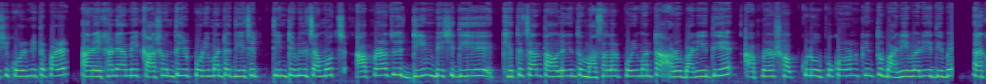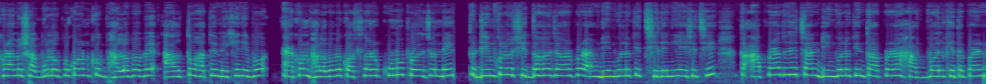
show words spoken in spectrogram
বেশি করে নিতে পারেন। আর এখানে আমি কাসুন্দির পরিমাণটা দিয়েছি তিন টেবিল চামচ। আপনারা যদি ডিম বেশি দিয়ে খেতে চান, তাহলে কিন্তু মশালার পরিমাণটা আরও বাড়িয়ে দিয়ে আপনারা সবগুলো উপকরণ কিন্তু বাড়িয়ে বাড়িয়ে দিবে এখন আমি সবগুলো উপকরণ খুব ভালোভাবে আলতো হাতে মেখে নিব। এখন ভালোভাবে কচলানোর কোনো প্রয়োজন নেই। তো ডিমগুলো সিদ্ধ হয়ে যাওয়ার পর আমি ডিমগুলোকে ছিলে নিয়ে এসেছি। তো আপনারা যদি চান, ডিমগুলো কিন্তু আপনারা হাফ বয়েল খেতে পারেন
